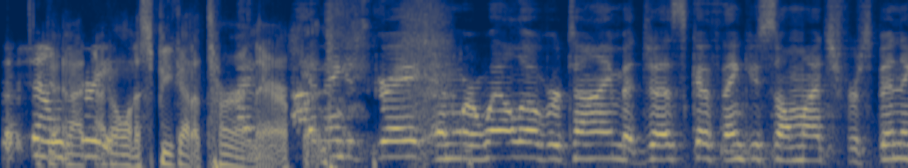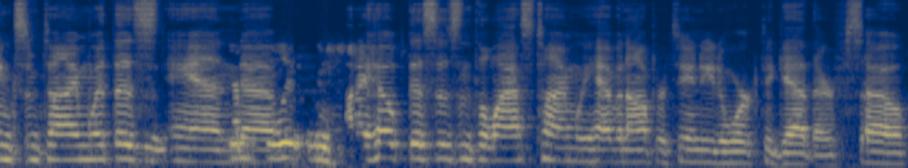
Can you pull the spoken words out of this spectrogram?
That sounds Again, I, I don't want to speak out of turn I, there. I think it's great, and we're well over time. But Jessica, thank you so much for spending some time with us, and uh, I hope this isn't the last time we have an opportunity to work together. So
